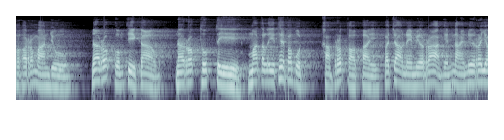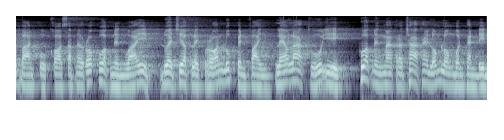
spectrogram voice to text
ทรมานอยู่ นรกขมที่เก้านรกทุบตี มาตลีเทพบุตร ขับรถต่อไป พระเจ้าเนมิราชเห็นนายนิรยบาลผูกคอสัตว์นรกพวกหนึ่งไว้ ด้วยเชือกเหล็กร้อนลุกเป็นไฟ แล้วลากถูอีก พวกหนึ่งมากระชากให้ล้มลงบนแผ่นดิน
